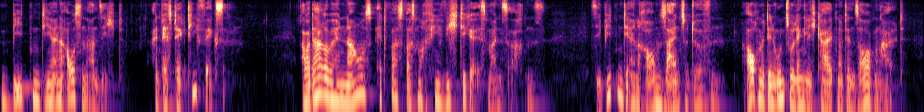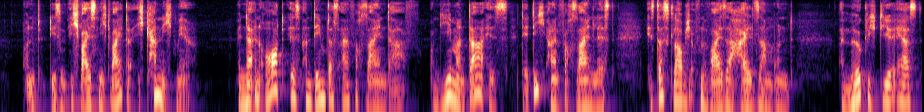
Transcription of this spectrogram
bieten dir eine Außenansicht, ein Perspektivwechsel. Aber darüber hinaus etwas, was noch viel wichtiger ist meines Erachtens. Sie bieten dir einen Raum sein zu dürfen, auch mit den Unzulänglichkeiten und den Sorgen halt. Und diesem Ich weiß nicht weiter, ich kann nicht mehr. Wenn da ein Ort ist, an dem das einfach sein darf, und jemand da ist, der dich einfach sein lässt, ist das, glaube ich, auf eine Weise heilsam und ermöglicht dir erst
